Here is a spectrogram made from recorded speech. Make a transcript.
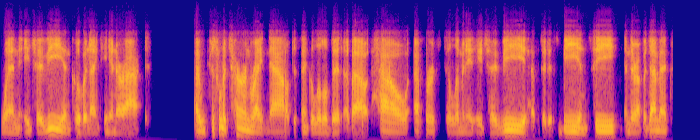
when HIV and COVID 19 interact. I just want to turn right now to think a little bit about how efforts to eliminate HIV, hepatitis B and C, and their epidemics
